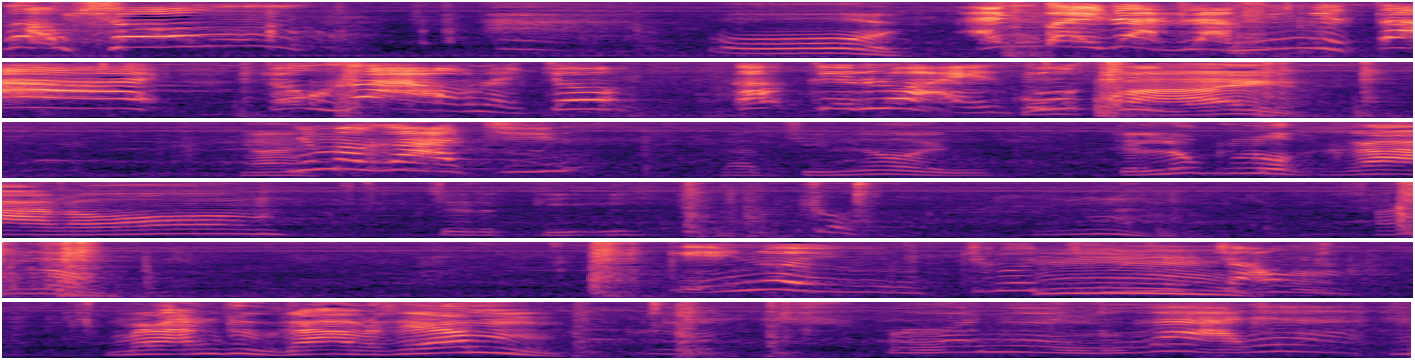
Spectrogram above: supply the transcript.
Gạo sống ôi. Anh bày đặt làm như người ta ấy. cho gạo này cho các cái loại không thuốc phải. nhưng mà gà chín. Gà chín rồi. Cái lúc luộc gà nó chưa được kỹ. Chù. ừ, sai lầm. Cái này chưa Ừ. chín trong mày ăn thử gà mà xem. Đấy. mọi người gà đây này Ừ.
